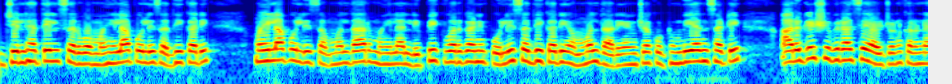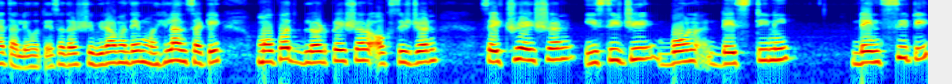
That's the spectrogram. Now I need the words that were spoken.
जिल्ह्यातील सर्व महिला पोलीस अधिकारी महिला पोलीस अंमलदार महिला लिपिक वर्ग आणि पोलीस अधिकारी अंमलदार यांच्या कुटुंबियांसाठी आरोग्य शिबिराचे आयोजन करण्यात आले होते. सदर शिबिरामध्ये महिलांसाठी मोफत ब्लड प्रेशर ऑक्सिजन सेच्युएशन ईसीजी बोन डेस्टिनी डेन्सिटी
